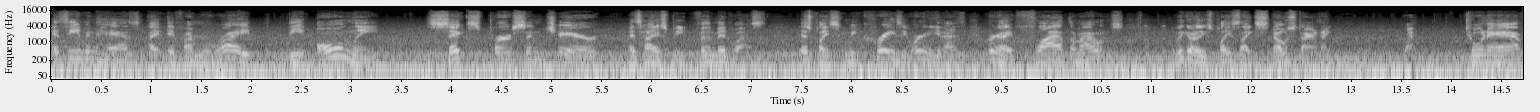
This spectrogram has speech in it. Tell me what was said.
It even has, if I'm right, the only six-person chair as high speed for the Midwest. This place is gonna be crazy. We're gonna get on. We're gonna fly up the mountains. We go to these places like Snowstar, like what, two and a half,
